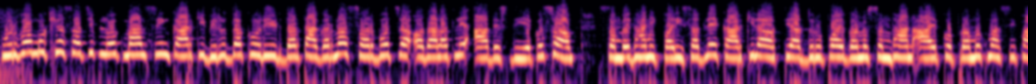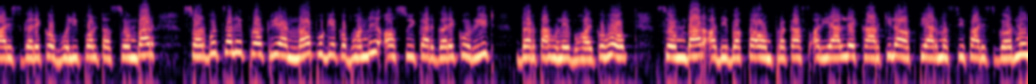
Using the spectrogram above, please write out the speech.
पूर्व मुख्य सचिव लोकमान सिंह कार्की विरूद्धको ऋण दर्ता गर्न सर्वोच्च अदालतले आदेश दिएको छ। संवैधानिक परिषदले कार्कीलाई अख्तियार दुरूपयोग अनुसन्धान आयोगको प्रमुखमा सिफारिश गरेको भोलिपल्ट सोमबार सर्वोच्चले प्रक्रिया नपुगेको भन्दै अस्वीकार गरेको रिट दर्ता हुने भएको हो। सोमबार अधिवक्ता ओम प्रकाश अरियालले कार्कीलाई अख्तियारमा सिफारिश गर्नु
